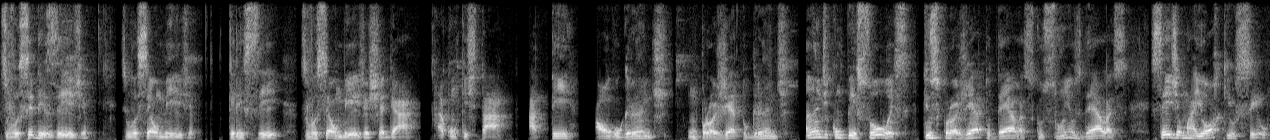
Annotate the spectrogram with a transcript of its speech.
Se você deseja, se você almeja crescer, se você almeja chegar a conquistar, a ter algo grande, um projeto grande, ande com pessoas que os projetos delas, que os sonhos delas sejam maior que o seu.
